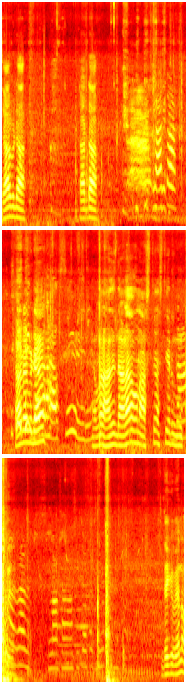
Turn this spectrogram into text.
যা বেটা। টাটা। টাটা। বেটা। এবার হাসি দাঁড়া এখন আস্তে আস্তে আর মুখ করে। দেখবে না?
